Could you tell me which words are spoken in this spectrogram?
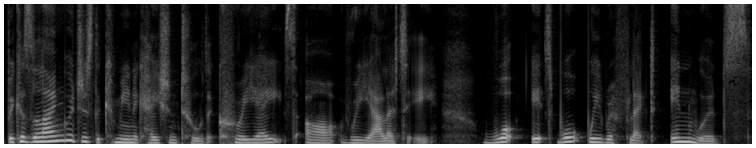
Because language is the communication tool that creates our reality. What it's what we reflect inwards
